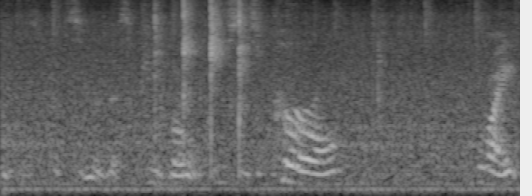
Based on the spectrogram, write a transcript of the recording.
Let's put some of this people. This is pearl white.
